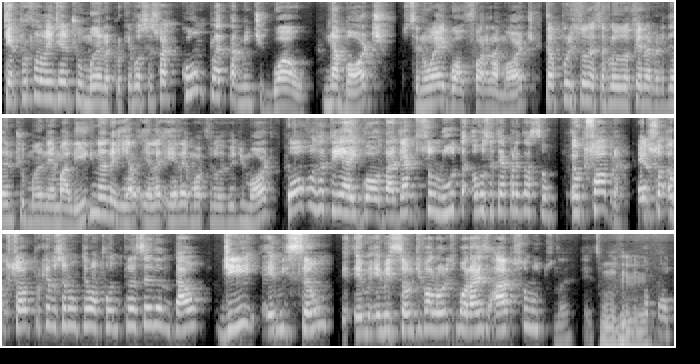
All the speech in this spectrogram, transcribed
que é profundamente anti-humana, porque você só é completamente igual na morte, você não é igual fora da morte. Então, por isso, essa filosofia, na verdade, é anti-humana é maligna, né? e ela, ela- ela é uma filosofia de morte. Ou você tem a igualdade absoluta, ou você tem a predação. É o que sobra. É, só, é o que sobra porque você não tem uma fonte transcendental de emissão, em- emissão de valores morais absolutos, né? Esse Uhum. é o ponto.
